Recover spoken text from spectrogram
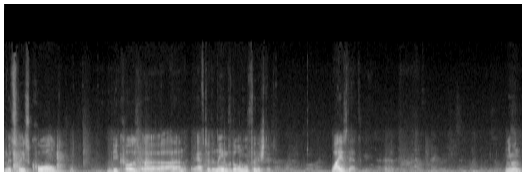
Mitzvah is called because uh, after the name of the one who finished it. Why is that? Anyone?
